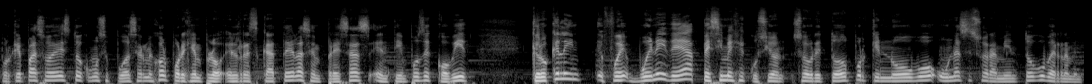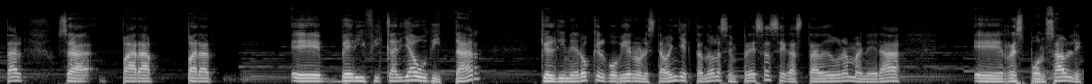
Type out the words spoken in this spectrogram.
¿por qué pasó esto? ¿Cómo se pudo hacer mejor? Por ejemplo, el rescate de las empresas en tiempos de COVID. Creo que fue buena idea, pésima ejecución, sobre todo porque no hubo un asesoramiento gubernamental, o sea, para, para eh, verificar y auditar que el dinero que el gobierno le estaba inyectando a las empresas se gastara de una manera eh, responsable.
